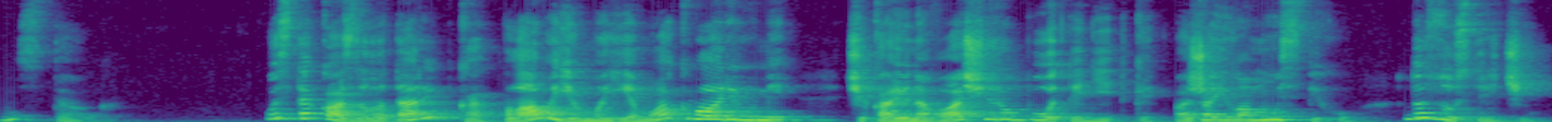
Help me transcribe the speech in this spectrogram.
Ось так. Ось така золота рибка плаває в моєму акваріумі. Чекаю на ваші роботи, дітки. Бажаю вам успіху. До зустрічі!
